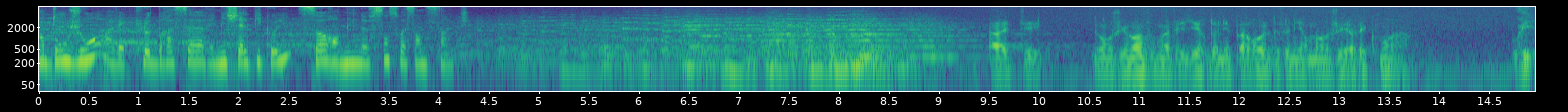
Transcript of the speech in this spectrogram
Un Don Juan avec Claude Brasseur et Michel Piccoli sort en 1965. Arrêtez. Don Juan, vous m'avez hier donné parole de venir manger avec moi. Oui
